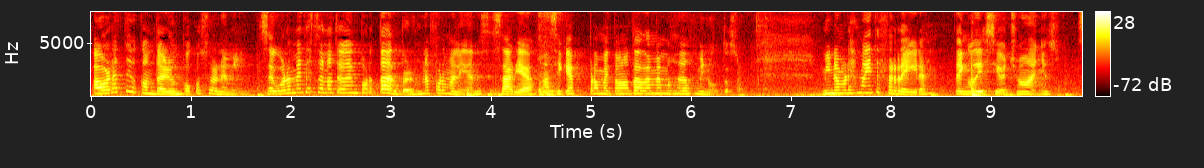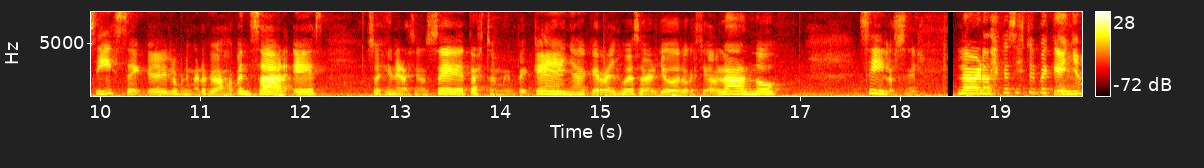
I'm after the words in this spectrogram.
Ahora te contaré un poco sobre mí. Seguramente esto no te va a importar, pero es una formalidad necesaria, así que prometo no tardarme más de dos minutos. Mi nombre es Maite Ferreira, tengo 18 años. Sí, sé que lo primero que vas a pensar es, soy generación Z, estoy muy pequeña, ¿qué rayos voy a saber yo de lo que estoy hablando? Sí, lo sé. La verdad es que sí estoy pequeña,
